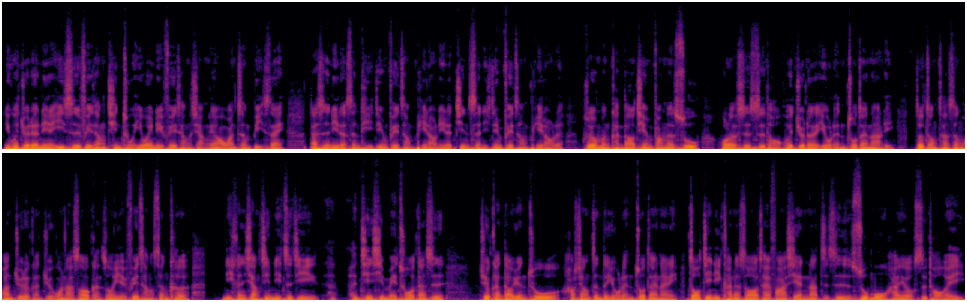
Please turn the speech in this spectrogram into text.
你会觉得你的意识非常清楚，因为你非常想要完成比赛，但是你的身体已经非常疲劳，你的精神已经非常疲劳了。所以，我们看到前方的树或者是石头，会觉得有人坐在那里。这种产生幻觉的感觉，我那时候感受也非常深刻。你很相信你自己很很清醒，没错，但是。却看到远处好像真的有人坐在那里。走近一看的时候，才发现那只是树木还有石头而已。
